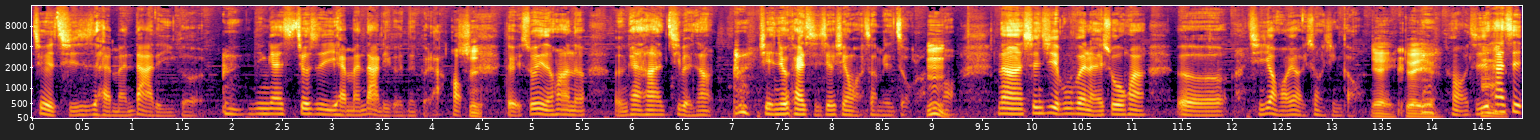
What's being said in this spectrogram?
这个其实是还蛮大的一个，应该就是也还蛮大的一个那个啦，哈，是。对，所以的话呢，你看它基本上 今天就开始就先往上面走了，嗯，那生技的部分来说的话，呃，其实药华药也创新高，对对，哦，只是它是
